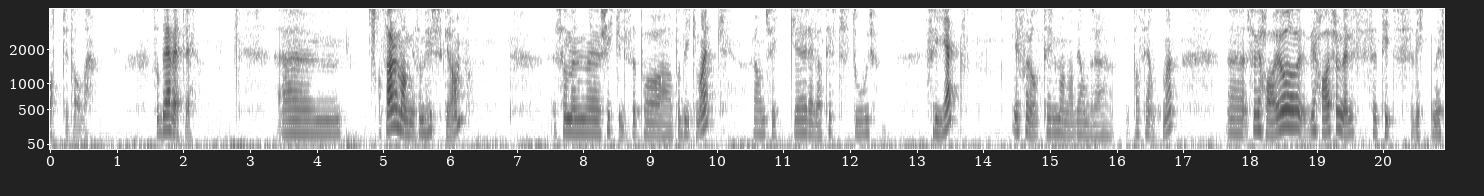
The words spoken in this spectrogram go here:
80-tallet. Så det vet vi. Um, og så er det mange som husker ham som en eh, skikkelse på, på Dikemark. For han fikk eh, relativt stor frihet i forhold til mange av de andre pasientene. Uh, så vi har jo vi har fremdeles tidsvitner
